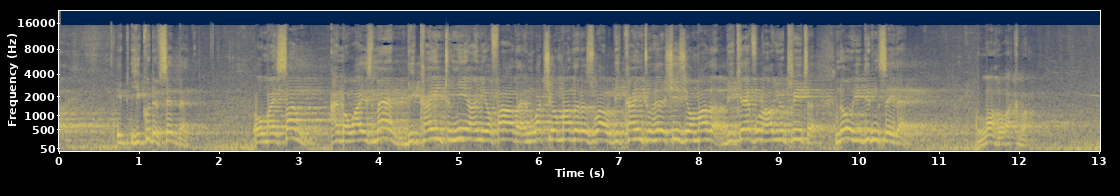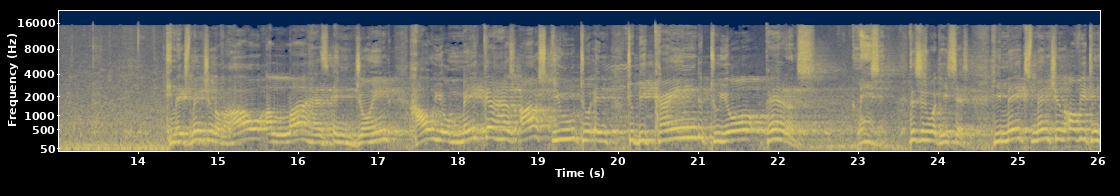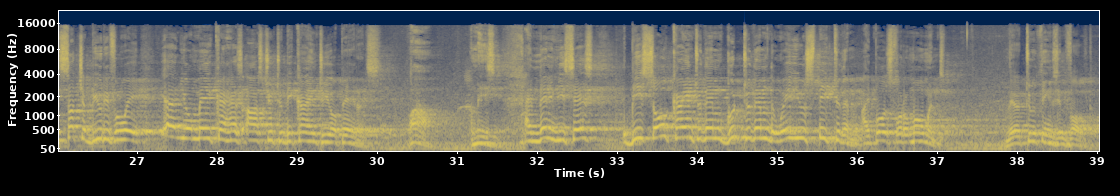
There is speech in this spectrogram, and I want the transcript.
It, he could have said that. Oh, my son, I'm a wise man. Be kind to me, I'm your father. And watch your mother as well. Be kind to her, she's your mother. Be careful how you treat her. No, he didn't say that. Allahu Akbar. He makes mention of how Allah has enjoined, how your Maker has asked you to, to be kind to your parents. Amazing. This is what he says. He makes mention of it in such a beautiful way. Yeah, your maker has asked you to be kind to your parents. Wow, amazing. And then he says, be so kind to them, good to them, the way you speak to them. I pause for a moment. There are two things involved.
